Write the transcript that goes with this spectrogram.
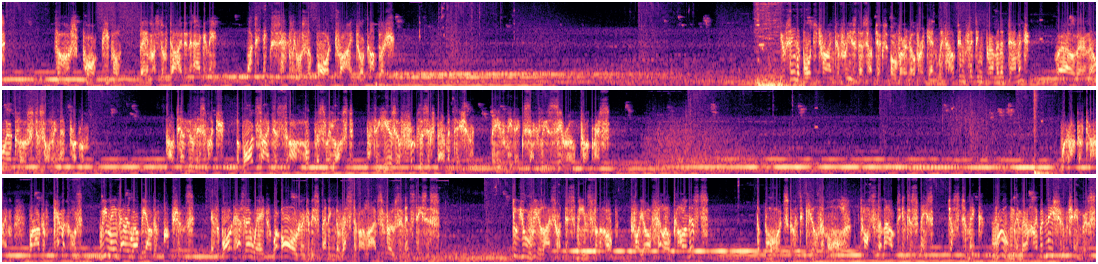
Those poor people, they must have died in agony. What exactly was the board trying to accomplish? You say the board's trying to freeze their subjects over and over again without inflicting permanent damage? Well, they're nowhere close to solving that problem. I'll tell you this much. The board scientists are hopelessly lost. After years of fruitless experimentation, they've made exactly zero progress. We're out of time. We're out of chemicals. We may very well be out of options. If the board has their way, we're all going to be spending the rest of our lives frozen in stasis. You realize what this means for the Hope? For your fellow colonists? The board's going to kill them all, toss them out into space, just to make room in their hibernation chambers.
